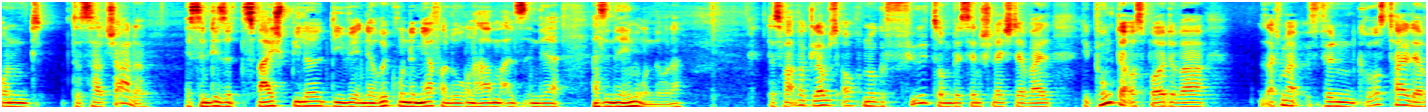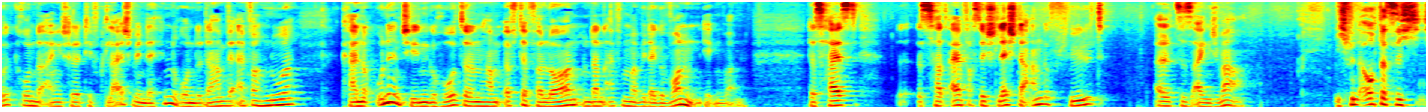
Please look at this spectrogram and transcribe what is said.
Und das ist halt schade. Es sind diese zwei Spiele, die wir in der Rückrunde mehr verloren haben als in der, als in der Hinrunde, oder? Das war aber, glaube ich, auch nur gefühlt so ein bisschen schlechter, weil die Punkteausbeute war, sag ich mal, für einen Großteil der Rückrunde eigentlich relativ gleich wie in der Hinrunde. Da haben wir einfach nur keine Unentschieden geholt, sondern haben öfter verloren und dann einfach mal wieder gewonnen irgendwann. Das heißt, es hat einfach sich schlechter angefühlt, als es eigentlich war. Ich finde auch, dass sich,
